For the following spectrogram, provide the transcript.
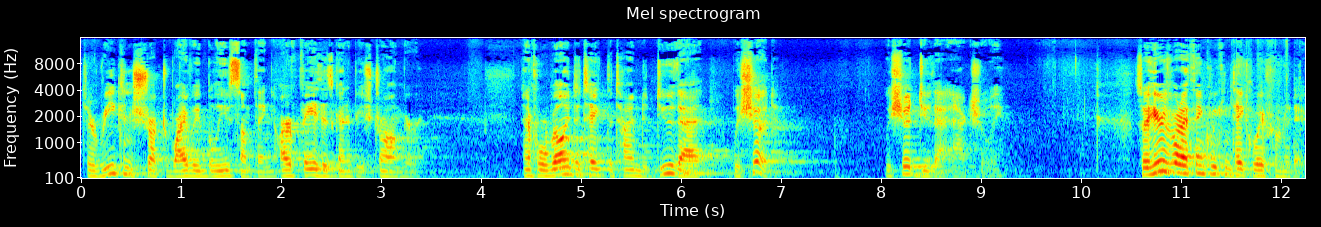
to reconstruct why we believe something, our faith is going to be stronger. And if we're willing to take the time to do that, we should. We should do that, actually. So here's what I think we can take away from today.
